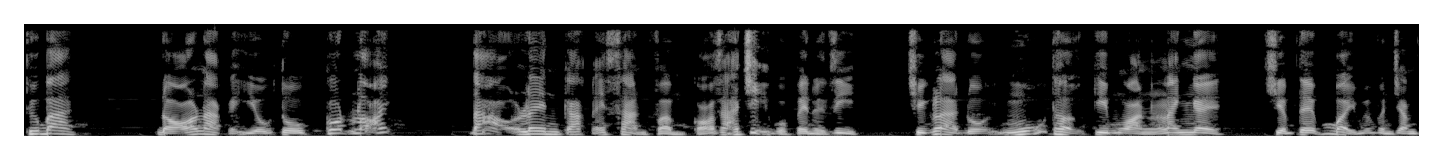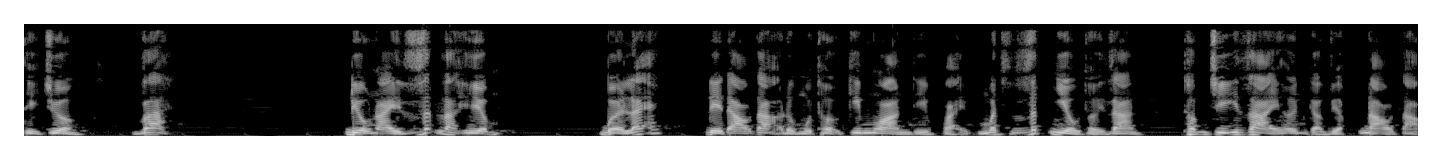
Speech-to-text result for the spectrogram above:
Thứ ba, đó là cái yếu tố cốt lõi tạo lên các cái sản phẩm có giá trị của PNG chính là đội ngũ thợ kim hoàn lành nghề chiếm tới 70% thị trường và điều này rất là hiếm bởi lẽ để đào tạo được một thợ kim hoàn thì phải mất rất nhiều thời gian thậm chí dài hơn cả việc đào tạo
